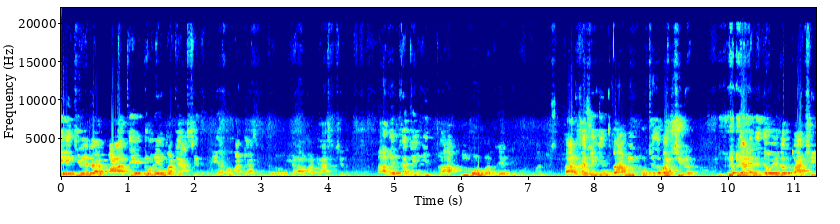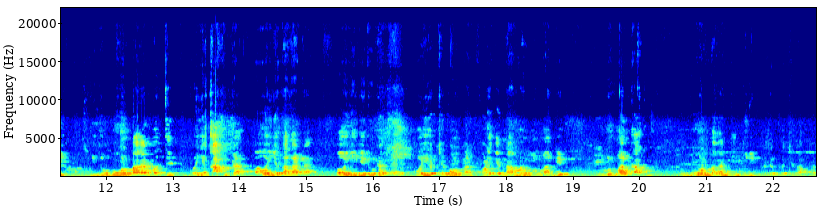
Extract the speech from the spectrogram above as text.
এই ছেলেটার পাড়াতে ধরুন মাঠে আসে না এখন মাঠে আসে যারা মাঠে আসছে না তাদের কাছে কিন্তু আপনি মোহনবাগান তার কাছে কিন্তু আমি পৌঁছতে পারছি না। জানেন যে ওই লোক তো আছে। কিন্তু মোহনবাগান বলতে ওই যে কাকুটা বা ওই যে দাদাটা ওই যে জেঠুটা, ওই হচ্ছে মোহনবাগান অনেকের নাম হয় মোহনবাগান জেঠু মোহনবাগান কাকু। মোহনবাগান কিন্তু রিপ্রেজেন্ট করছে আপনার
